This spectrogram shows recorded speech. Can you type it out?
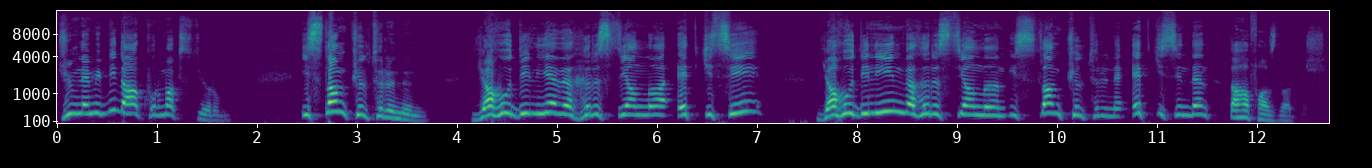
Cümlemi bir daha kurmak istiyorum. İslam kültürünün Yahudiliğe ve Hristiyanlığa etkisi Yahudiliğin ve Hristiyanlığın İslam kültürüne etkisinden daha fazladır.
